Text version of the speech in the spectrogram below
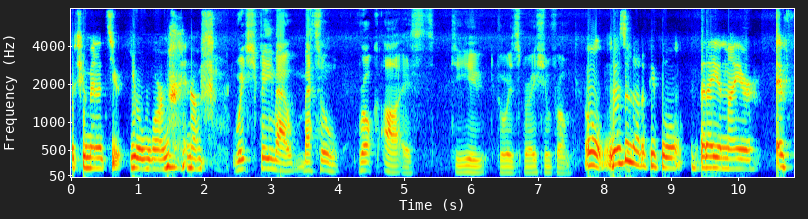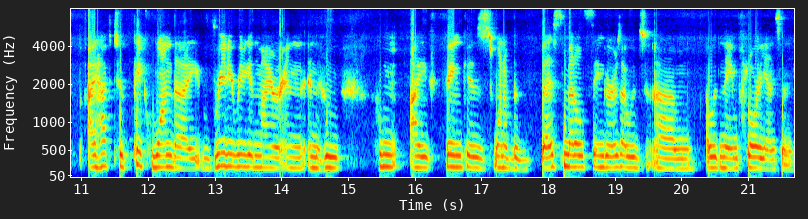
a few minutes, you, you're warm enough. Which female metal rock artists do you draw inspiration from? Oh, there's a lot of people that I admire. If I have to pick one that I really, really admire and, and who whom I think is one of the best metal singers. I would um, I would name Floor Jansen.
